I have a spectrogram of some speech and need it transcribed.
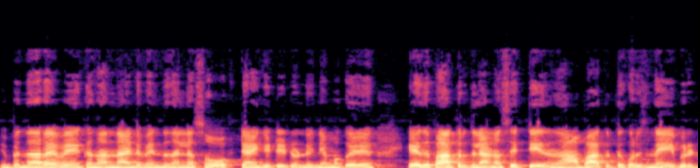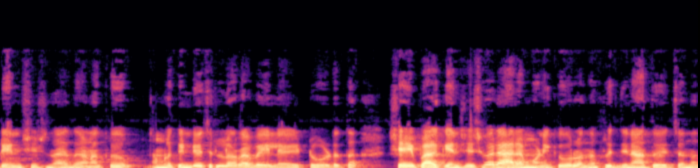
ഇപ്പം എന്താ റവയൊക്കെ നന്നായിട്ട് വെന്ത് നല്ല സോഫ്റ്റായി കിട്ടിയിട്ടുണ്ട്. ഇനി നമുക്കൊരു ഏത് പാത്രത്തിലാണോ സെറ്റ് ചെയ്യുന്നത് ആ പാത്രത്തിൽ കുറച്ച് നെയ്യ് പുരട്ടിയതിന് ശേഷം അത് കണക്ക് നമ്മൾ കിണ്ടി വെച്ചിട്ടുള്ള റവയിൽ ഇട്ട് കൊടുത്ത് ഷേപ്പ് ആക്കിയതിന് ശേഷം ഒരു അരമണിക്കൂർ ഒന്ന് ഫ്രിഡ്ജിനകത്ത് വെച്ച് ഒന്ന്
